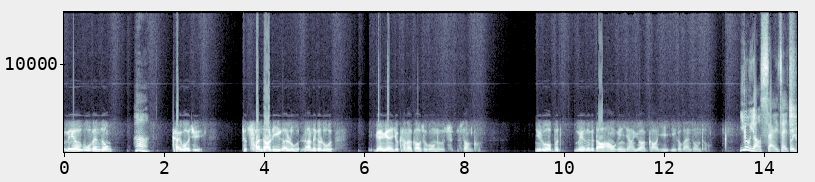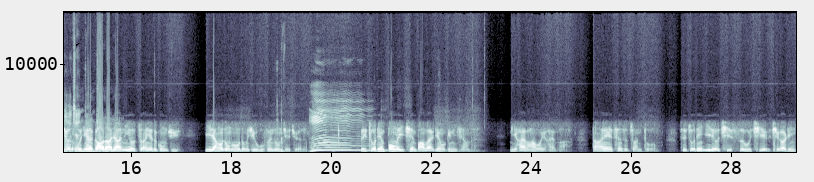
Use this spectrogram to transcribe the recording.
没有五分钟，嗯，开过去就穿到另一个路，然后那个路远远就看到高速公路上口。你如果不没有那个导航，我跟你讲，又要搞一一个半钟头，又要塞在车阵。我今天告诉大家，你有专业的工具，一两个钟头的东西，五分钟解决了。嗯。所以昨天崩了一千八百点，我跟你讲的，你害怕，我也害怕。当 A A 城市转多，所以昨天一六七四五七七二零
